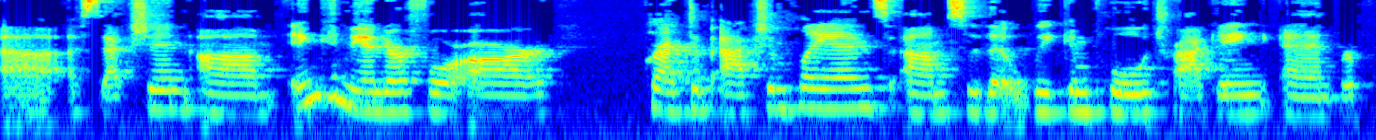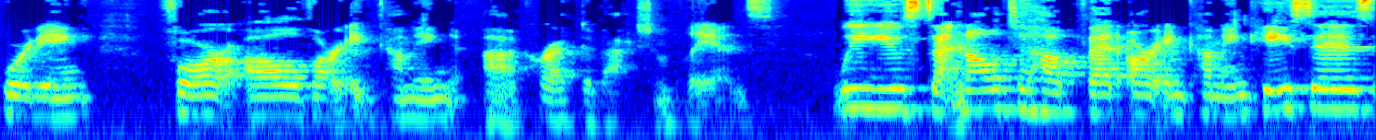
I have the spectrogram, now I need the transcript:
uh, a section um, in Commander for our corrective action plans um, so that we can pull tracking and reporting for all of our incoming uh, corrective action plans. We use Sentinel to help vet our incoming cases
